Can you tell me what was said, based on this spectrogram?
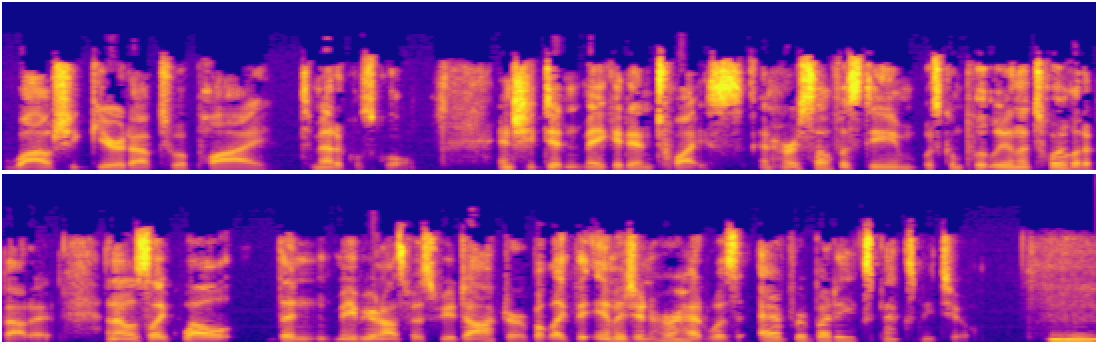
while she geared up to apply to medical school. And she didn't make it in twice. And her self-esteem was completely in the toilet about it. And I was like, well, then maybe you're not supposed to be a doctor. But like the image in her head was everybody expects me to hmm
